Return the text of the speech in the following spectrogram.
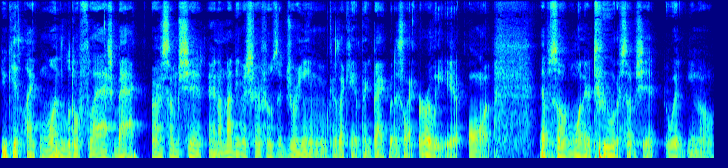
You get like one little flashback or some shit, and I'm not even sure if it was a dream because I can't think back, but it's like early on episode one or two or some shit with, you know,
